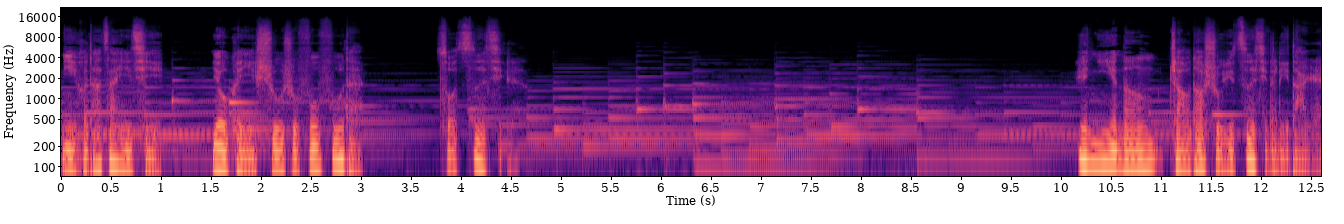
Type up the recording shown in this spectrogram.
你和他在一起，又可以舒舒服服的做自己人。愿你也能找到属于自己的李大人。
